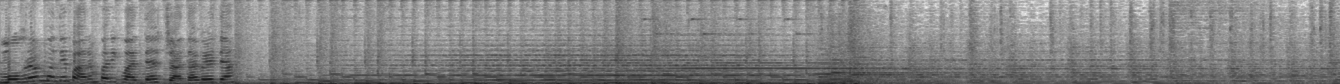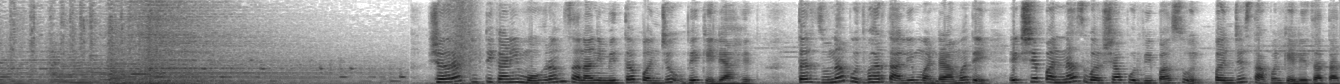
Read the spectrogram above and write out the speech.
मोहरममध्ये पारंपरिक वाद्यास जादा वेळ द्या. ठिकठिकाणी मोहरम सणानिमित्त पंजे उभे केले आहेत. तर जुना बुधवार तालीम मंडळामध्ये एकशे पन्नास वर्षापूर्वीपासून पंजे स्थापन केले जातात.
